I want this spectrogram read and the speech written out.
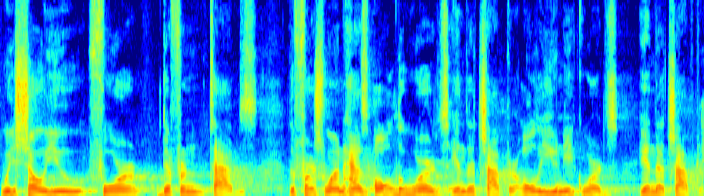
we show you four different tabs. The first one has all the words in the chapter, all the unique words in that chapter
